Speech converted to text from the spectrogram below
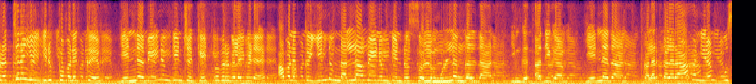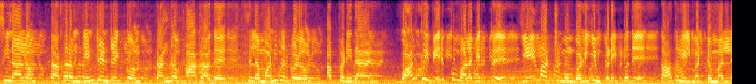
பிரச்சனையில் இருப்பவனுக்கு என்ன வேணும் என்று கேட்பவர்களை விட அவனுக்கு இன்னும் நல்லா வேணும் என்று சொல்லும் உள்ளங்கள் தான் இங்கு அதிகம். என்னதான் கலர் கலராக நிறம் பூசினாலும் தகரம் என்றென்றைக்கும் தங்கம் ஆகாது. சில மனிதர்களும் அப்படிதான் வாழ்க்கை வெறுக்கும் அளவிற்கு ஏமாற்றமும் வழியும் கிடைப்பது காதலில் மட்டுமல்ல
